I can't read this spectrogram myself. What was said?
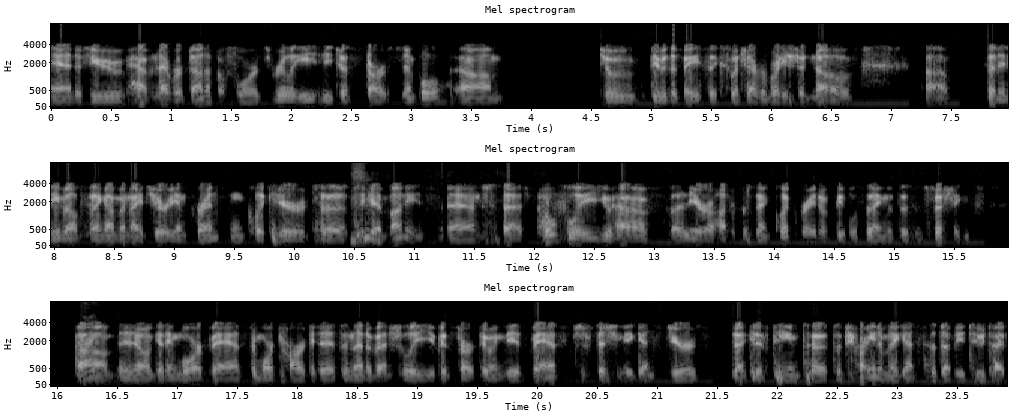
And if you have never done it before, it's really easy. Just start simple. Um, do do the basics, which everybody should know. Uh, send an email saying I'm a Nigerian prince and click here to, to get monies. And that hopefully you have a near 100% click rate of people saying that this is phishing right. um, you know, getting more advanced and more targeted, and then eventually you can start doing the advanced phishing against your executive team to, to train them against the W two type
